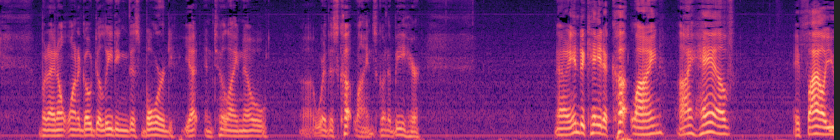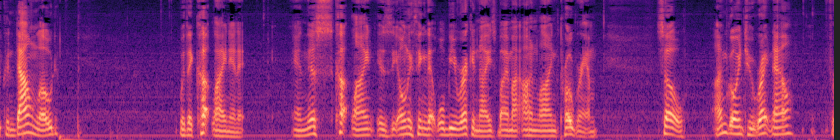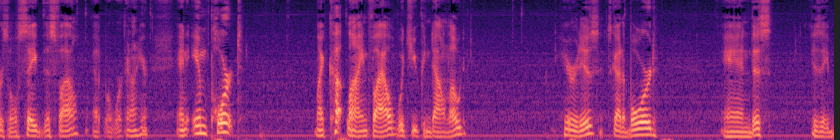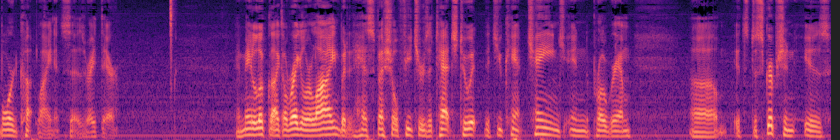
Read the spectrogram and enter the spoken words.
but I don't want to go deleting this board yet until I know uh, where this cut line is going to be here. Now to indicate a cut line, I have a file you can download with a cut line in it. And this cut line is the only thing that will be recognized by my online program. So I'm going to right now, first of all, save this file that we're working on here and import my cut line file, which you can download. Here it is. It's got a board, and this is a board cut line, it says right there. It may look like a regular line, but it has special features attached to it that you can't change in the program. Um, its description is,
